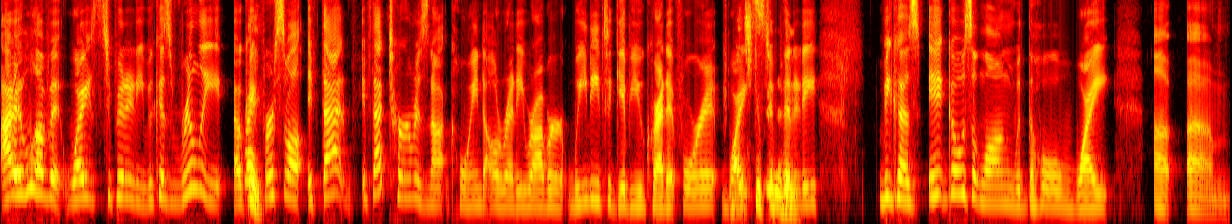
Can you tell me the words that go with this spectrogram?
I love it, white stupidity, because really, okay, Right. first of all, if that if that term is not coined already, Robert, we need to give you credit for it, white, stupidity. stupidity. because it goes along with the whole white uh um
